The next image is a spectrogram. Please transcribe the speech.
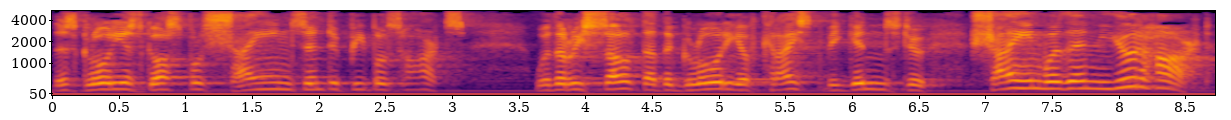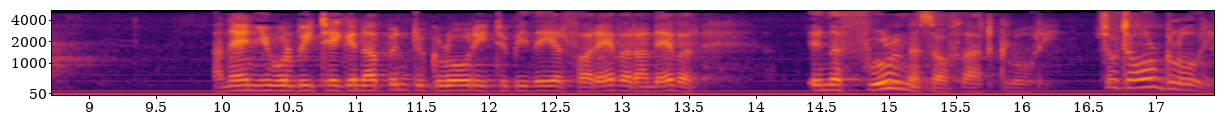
This glorious gospel shines into people's hearts with the result that the glory of Christ begins to shine within your heart. And then you will be taken up into glory to be there forever and ever in the fullness of that glory. So it's all glory.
